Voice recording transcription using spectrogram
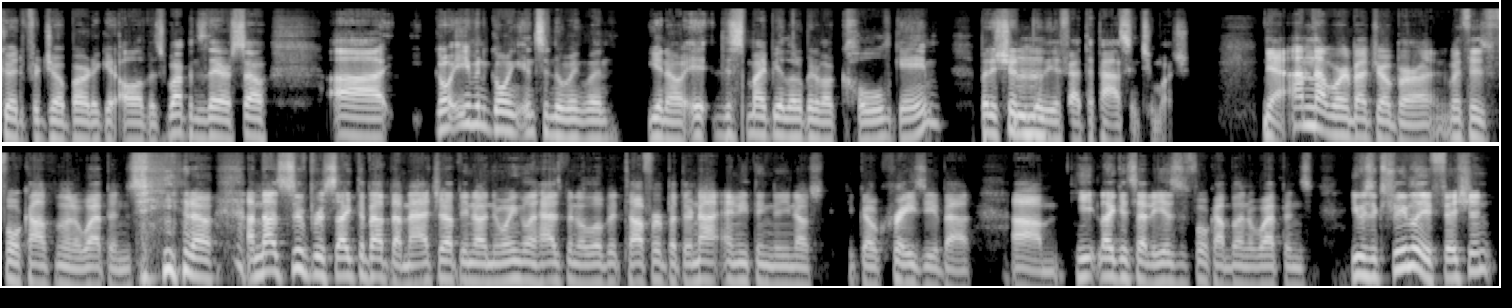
good for Joe Burrow to get all of his weapons there. So, uh, go even going into New England, you know, it, this might be a little bit of a cold game, but it shouldn't mm-hmm. really affect the passing too much. Yeah, I'm not worried about Joe Burrow with his full complement of weapons. you know, I'm not super psyched about the matchup. You know, New England has been a little bit tougher, but they're not anything to you know go crazy about. Um, he, like I said, he has his full complement of weapons. He was extremely efficient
